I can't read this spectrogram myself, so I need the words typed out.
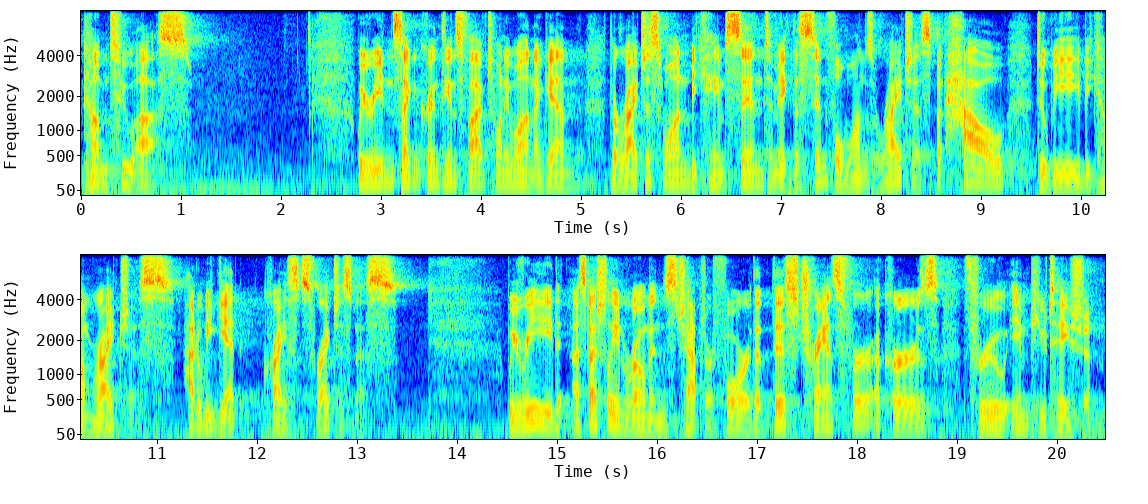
come to us? We read in 2 Corinthians 5:21 again, the righteous one became sin to make the sinful ones righteous. But how do we become righteous? How do we get Christ's righteousness? We read, especially in Romans chapter 4, that this transfer occurs through imputation.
